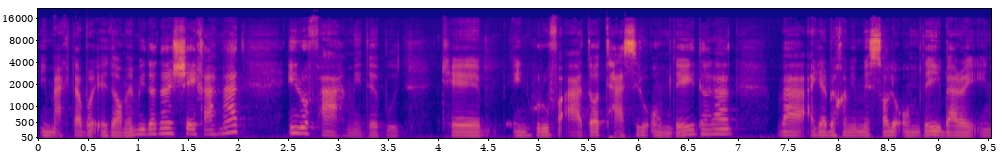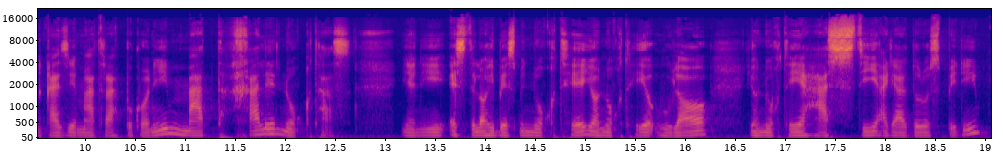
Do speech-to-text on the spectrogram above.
این مکتب رو ادامه می‌دادن. شیخ احمد این رو فهمیده بود که این حروف و اعداد تاثیر عمده ای دارن و اگر بخوایم مثال عمده ای برای این قضیه مطرح بکنیم مدخل نقطه است. یعنی اصطلاحی به اسم نقطه یا نقطه اولا یا نقطه هستی اگر درست بدیم.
